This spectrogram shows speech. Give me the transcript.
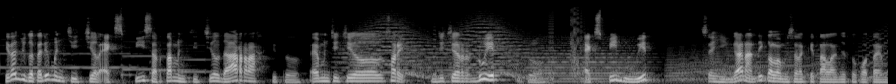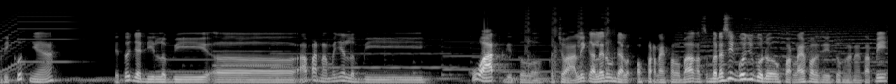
kita juga tadi mencicil XP serta mencicil darah gitu. Eh mencicil sorry mencicil duit gitu loh. XP duit sehingga nanti kalau misalnya kita lanjut ke kota yang berikutnya itu jadi lebih uh, apa namanya lebih kuat gitu loh. Kecuali kalian udah over level banget. Sebenarnya sih gue juga udah over level sih hitungannya. Tapi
